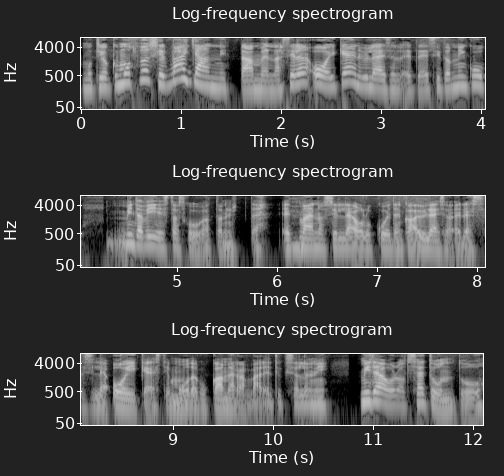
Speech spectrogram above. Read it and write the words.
Mutta mut myös siellä vähän jännittää mennä siellä oikein yleisön eteen. Siitä on niinku, mitä 15 kuukautta nyt. Että mä en ole sille ollut kuitenkaan yleisö edessä sille oikeasti muuta kuin kameran välityksellä. Niin mitä oudot se tuntuu?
